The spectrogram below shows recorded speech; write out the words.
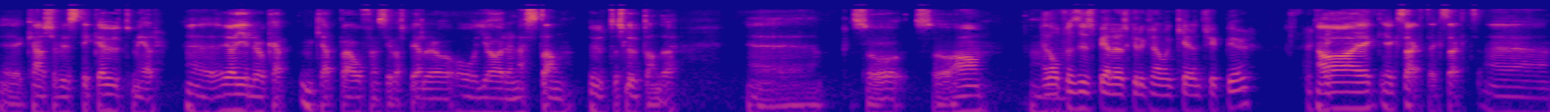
eh, kanske vill sticka ut mer. Eh, jag gillar att kappa offensiva spelare och, och gör det nästan uteslutande. Eh, så, så ja, Mm. En offensiv spelare skulle kunna vara Kieran Trippier. Ja, exakt, exakt. Eh,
